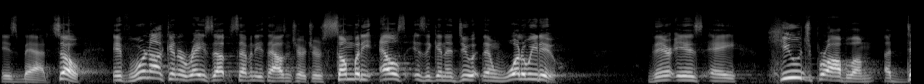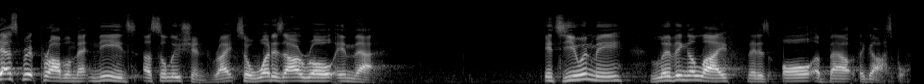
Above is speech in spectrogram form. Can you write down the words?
is bad. So, if we're not going to raise up 70,000 churches, somebody else isn't going to do it, then what do we do? There is a huge problem, a desperate problem that needs a solution, right? So, what is our role in that? It's you and me living a life that is all about the gospel.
